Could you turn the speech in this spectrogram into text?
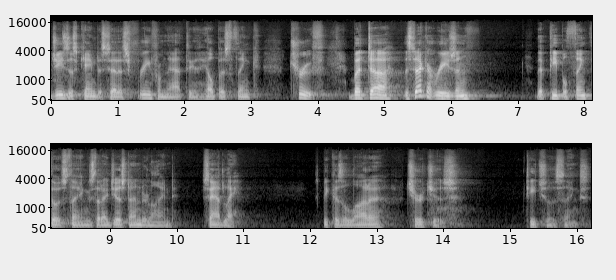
Jesus came to set us free from that, to help us think truth. But uh, the second reason that people think those things that I just underlined, sadly, is because a lot of churches teach those things.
